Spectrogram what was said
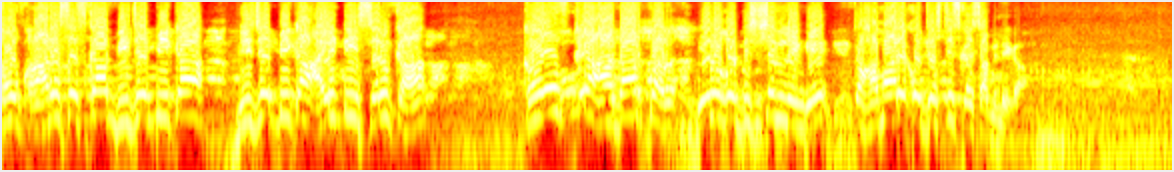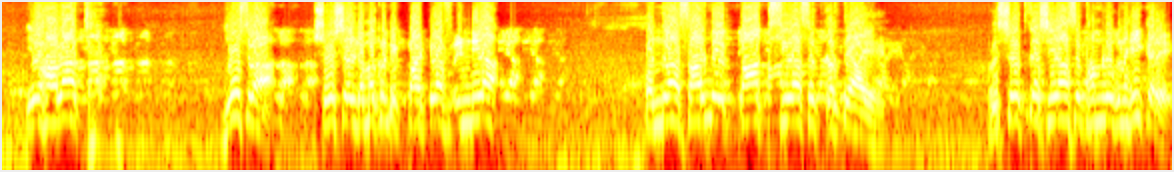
खौफ आरएसएस का, बीजेपी का बीजेपी का आईटी सेल का खौफ के आधार पर ये लोग डिसीज़न लेंगे तो हमारे को जस्टिस कैसा मिलेगा? ये हालात दूसरा Social Democratic Party of India पंद्रह साल में एक पाक सियासत करते आए हैं। रिश्वत का सियासत हम लोग नहीं करे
